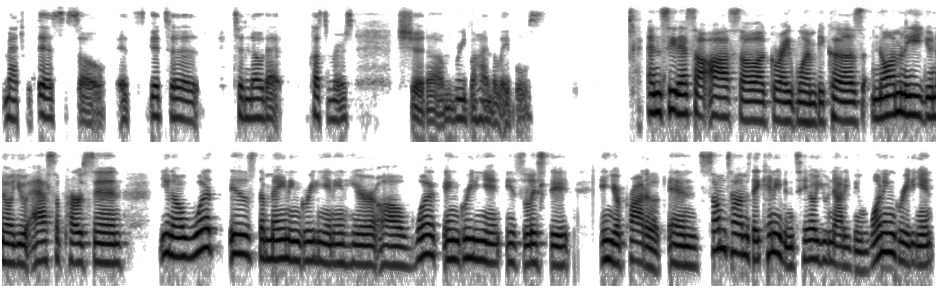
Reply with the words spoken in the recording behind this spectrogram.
match with this. So it's good to to know that customers should um, read behind the labels and see that's also a great one because normally you know you ask a person you know, what is the main ingredient in here? Uh, what ingredient is listed in your product? And sometimes they can't even tell you not even one ingredient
